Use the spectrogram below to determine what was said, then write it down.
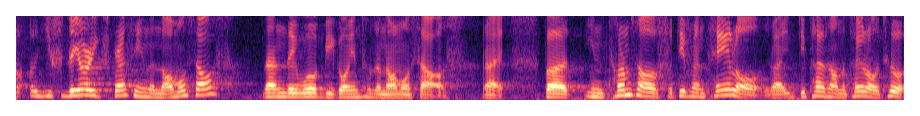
uh, if they are expressing the normal cells, then they will be going to the normal cells, right? But in terms of different payload, right, it depends on the payload too.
